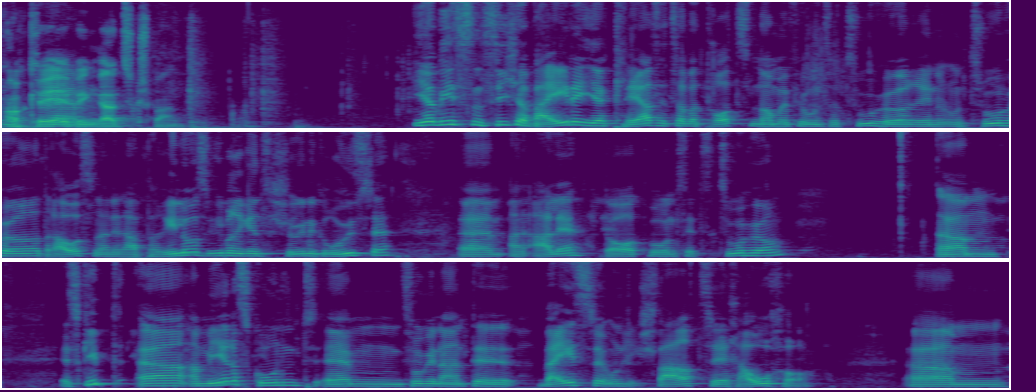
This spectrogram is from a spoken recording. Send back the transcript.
Okay, ähm, ich bin ganz gespannt. Ihr wissen sicher beide, ihr erklärt jetzt aber trotzdem nochmal für unsere Zuhörerinnen und Zuhörer draußen an den Apparillos. Übrigens schöne Grüße ähm, an alle dort, wo uns jetzt zuhören. Ähm, Es gibt äh, am Meeresgrund ähm, sogenannte weiße und schwarze Raucher. Ähm,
